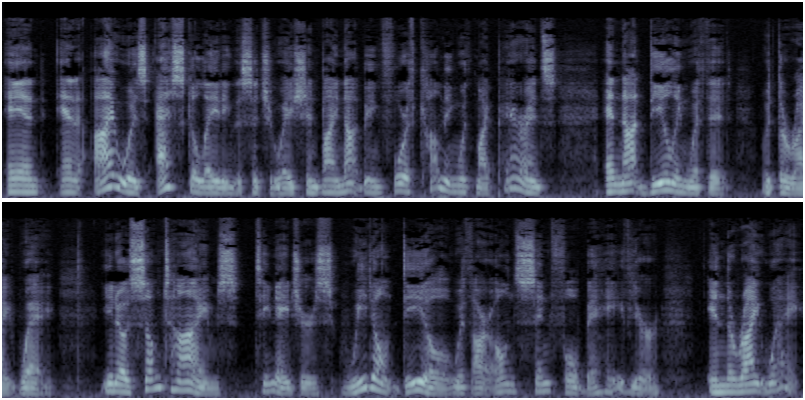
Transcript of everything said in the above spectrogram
And, and I was escalating the situation by not being forthcoming with my parents and not dealing with it with the right way. You know, sometimes teenagers, we don't deal with our own sinful behavior in the right way.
